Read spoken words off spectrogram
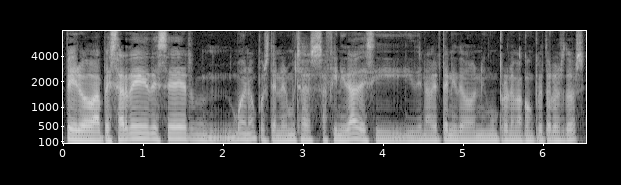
Pero a pesar de, ser, bueno, pues tener muchas afinidades y, de no haber tenido ningún problema concreto los dos,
